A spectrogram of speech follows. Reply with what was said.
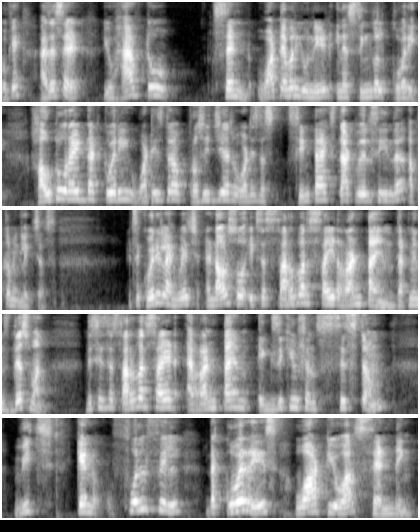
Okay, as I said, you have to send whatever you need in a single query. How to write that query, what is the procedure, what is the syntax that we'll see in the upcoming lectures. It's a query language and also it's a server side runtime. That means this one. This is a server side runtime execution system which can fulfill the queries what you are sending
